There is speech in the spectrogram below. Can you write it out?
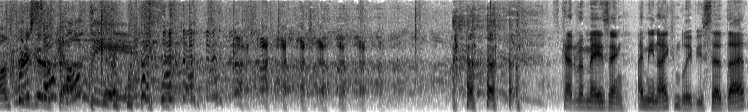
I'm pretty We're good so at that. healthy. It's kind of amazing. I mean, I can believe you said that.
